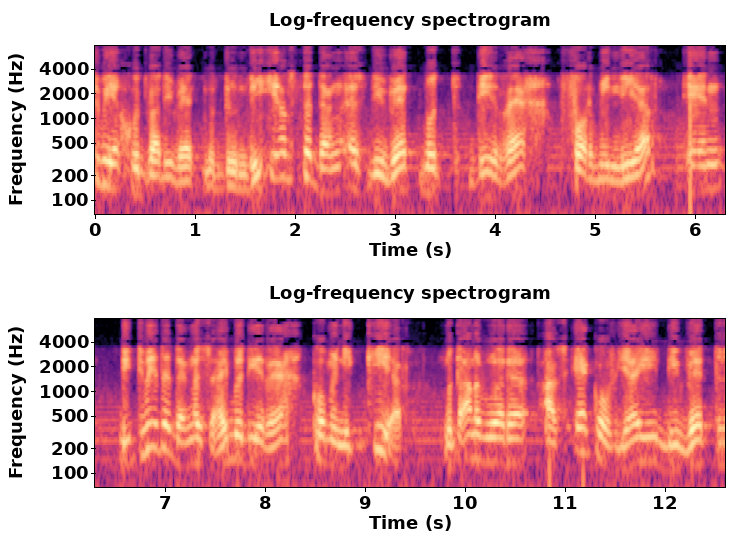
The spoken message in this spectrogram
twee goed wat die wet moet doen. Die eerste ding is die wet moet die reg formuleer en die tweede ding is hy moet die reg kommunikeer. Met ander woorde, as ek of jy die wet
